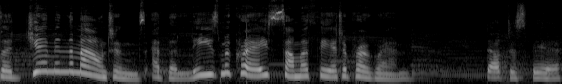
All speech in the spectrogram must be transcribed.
A gym in the mountains at the Lees McRae Summer Theatre Program. Dr. Speer,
